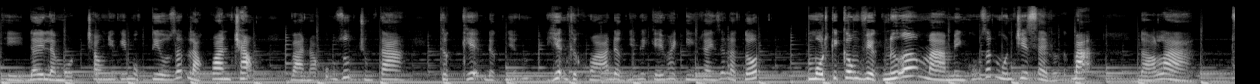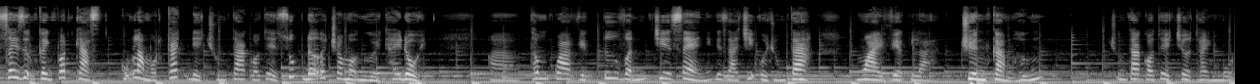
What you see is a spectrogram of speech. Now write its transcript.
thì đây là một trong những cái mục tiêu rất là quan trọng và nó cũng giúp chúng ta thực hiện được những hiện thực hóa được những cái kế hoạch kinh doanh rất là tốt. Một cái công việc nữa mà mình cũng rất muốn chia sẻ với các bạn đó là xây dựng kênh podcast cũng là một cách để chúng ta có thể giúp đỡ cho mọi người thay đổi à, thông qua việc tư vấn chia sẻ những cái giá trị của chúng ta. Ngoài việc là truyền cảm hứng chúng ta có thể trở thành một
